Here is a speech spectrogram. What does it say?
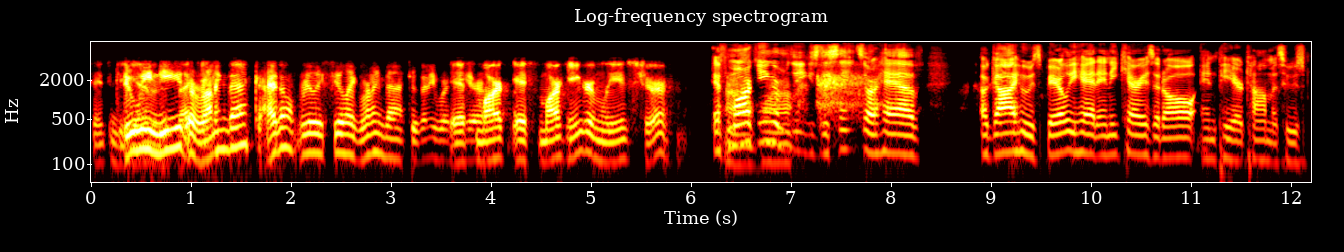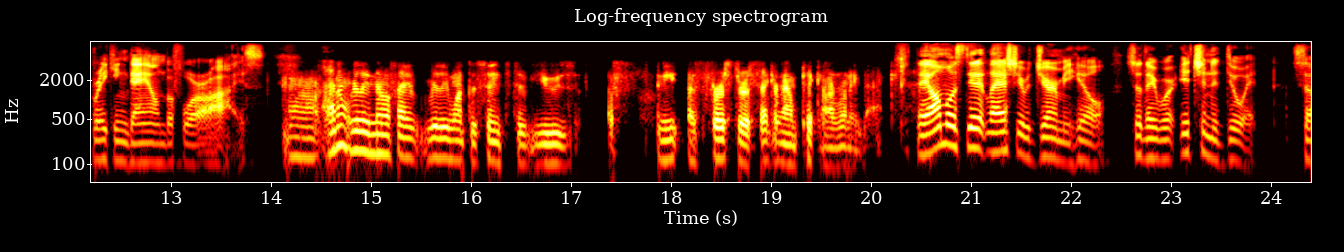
Saints could Do get we him in the need a running back? I don't really feel like running back is anywhere If near. Mark if Mark Ingram leaves, sure. If Oh, Mark Ingram wow. leaves, the Saints are have a guy who's barely had any carries at all, and Pierre Thomas, who's breaking down before our eyes. Uh, I don't really know if I really want the Saints to use a, f- any- a first or a second round pick on a running back. They almost did it last year with Jeremy Hill, so they were itching to do it. So,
